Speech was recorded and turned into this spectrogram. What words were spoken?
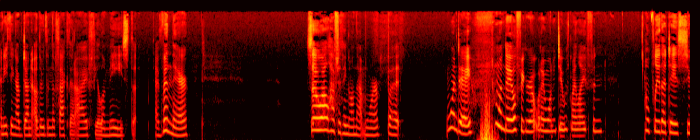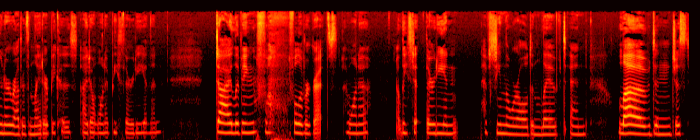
anything I've done other than the fact that I feel amazed that I've been there. So I'll have to think on that more, but one day, one day I'll figure out what I want to do with my life and hopefully that day is sooner rather than later because I don't want to be 30 and then die living full, full of regrets. I want to at least at 30 and have seen the world and lived and loved and just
